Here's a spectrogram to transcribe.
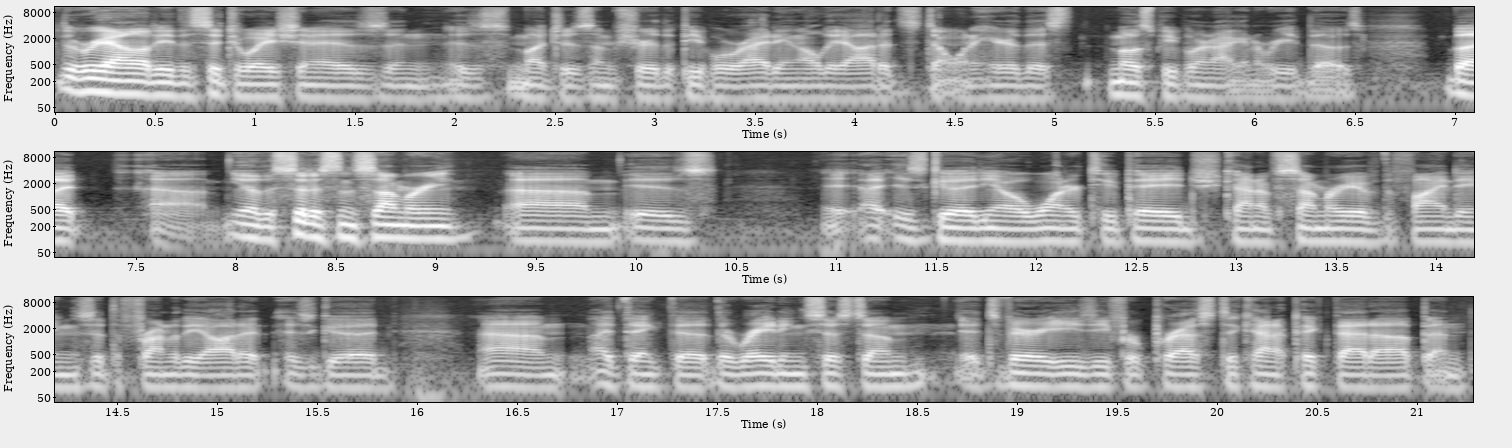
the reality of the situation is, and as much as I'm sure the people writing all the audits don't want to hear this, most people are not going to read those. But uh, you know, the citizen summary um, is is good. You know, a one or two page kind of summary of the findings at the front of the audit is good. Um, I think the the rating system it's very easy for press to kind of pick that up and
